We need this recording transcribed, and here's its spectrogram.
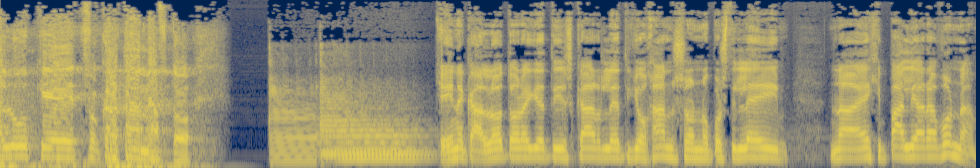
άλλου και το κρατάμε αυτό. Και είναι καλό τώρα για τη Σκάρλετ Γιωχάνσον, όπως τη λέει, να έχει πάλι αραβόνα.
